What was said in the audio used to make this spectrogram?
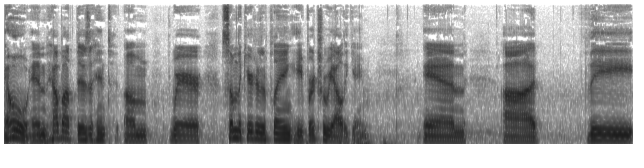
Oh, and how about there's a hint um, where some of the characters are playing a virtual reality game, and uh, they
